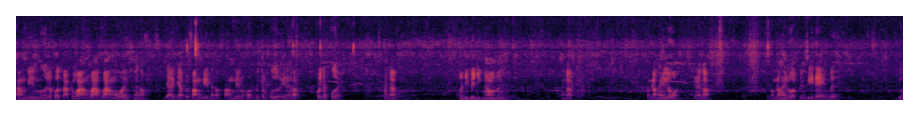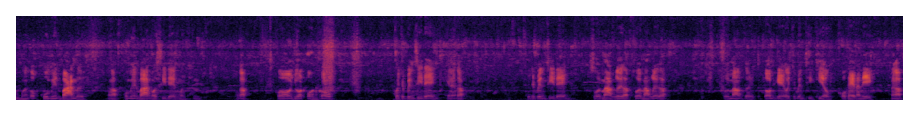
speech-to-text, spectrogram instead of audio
ตั้งดินเหมือนแล้วก็ตัดวางวางวางเอาไว้นะครับ อย่าอย่าไปฝังดินนะครับฝังดินแล้วก็จะเปื่อยนะครับก็จะเปื่อยนะครับวันนี้เป็นอีกเงาหนึ่งนะครับกำลังให้โหลดนะครับกำลังให้โหลดเป็นสีแดงเลย อยู่เหมือนกับโกเมนบ้านเลยนะครับโกเมนบ้านก็สีแดงเหมือนกันนะครับ ก็ยอดอ่อนเขาก็จะเป็นสีแดงเห็นนะครับ ก็จะเป็นสีแดงสวยมากเลยครับ สวยมากเลยครับ สวยมากเลย ตอนแก่ก็จะเป็นสีเขียวก็แค่นั้นเองนะครับ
